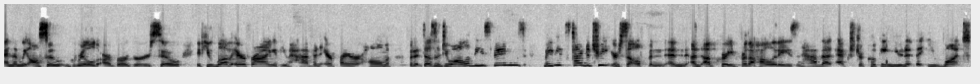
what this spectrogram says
And then we also grilled our burgers. So if you love air frying, if you have an air fryer at home, but it doesn't do all of these things, maybe it's time to treat yourself and, and an upgrade for the holidays and have that extra cooking unit that you want,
